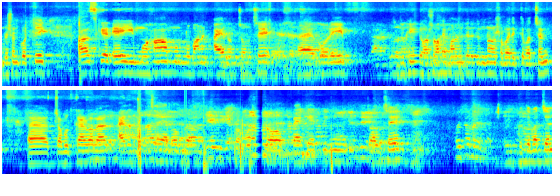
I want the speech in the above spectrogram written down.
ফাউন্ডেশন কর্তৃক আজকের এই মহামূল্যবান আয়োজন চলছে। গরিব, দুঃখী, অসহায় মানুষদের জন্য সবাই দেখতে পাচ্ছেন। চমৎকারভাবে আয়োজন চলছে এবং প্যাকেটিং চলছে। দেখতে পাচ্ছেন,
